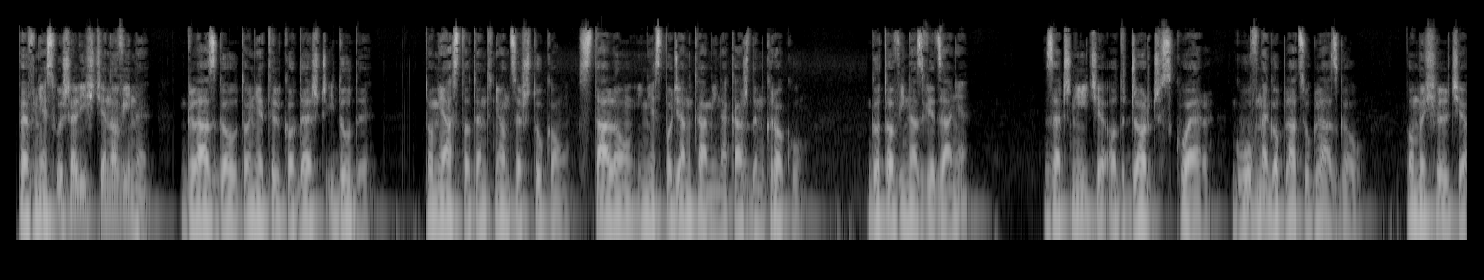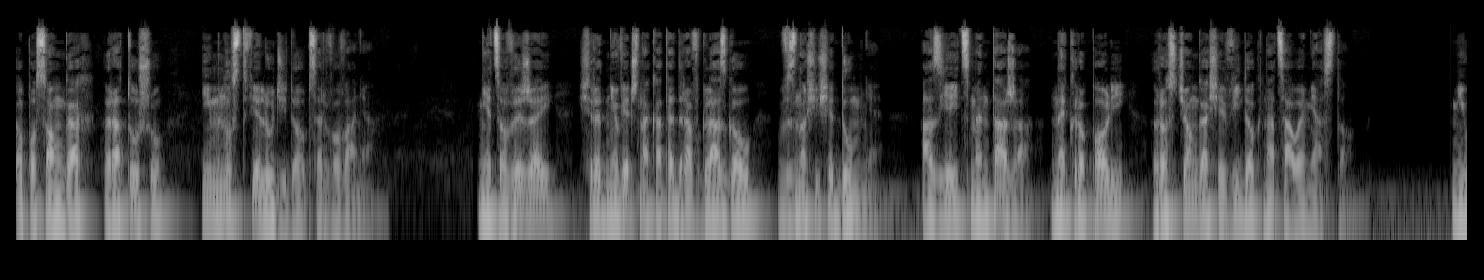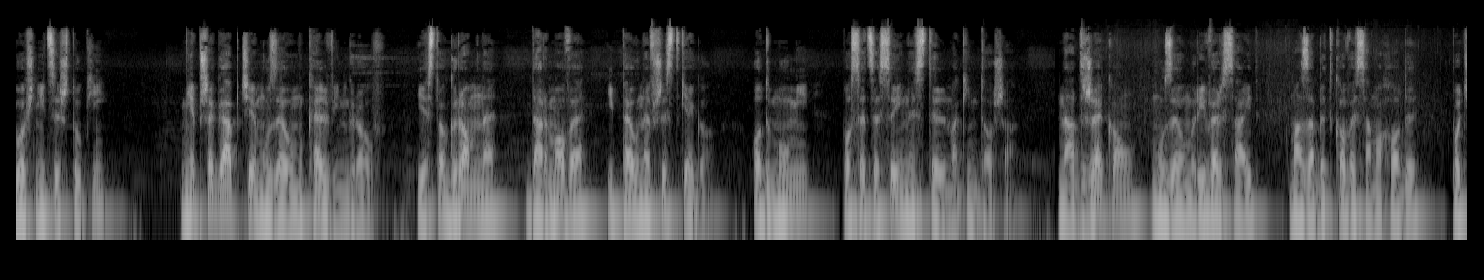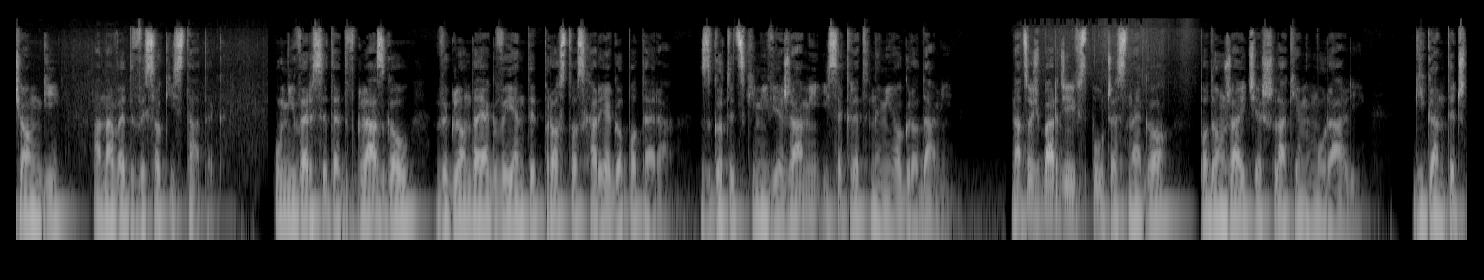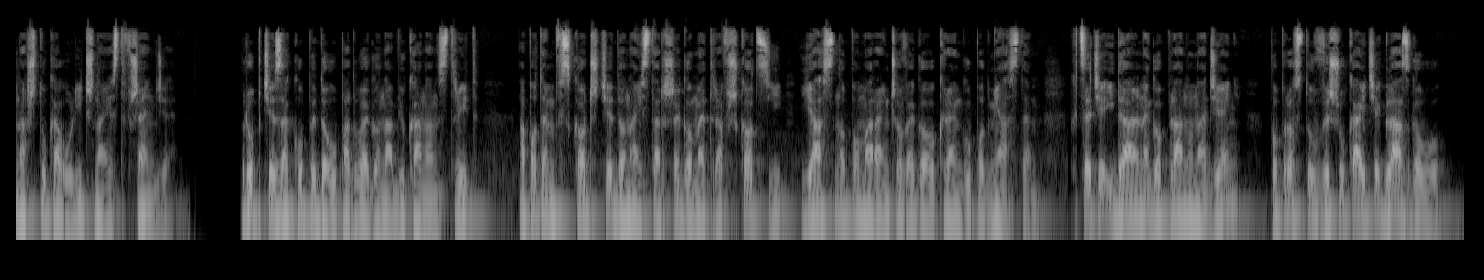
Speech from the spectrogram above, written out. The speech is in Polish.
Pewnie słyszeliście nowiny. Glasgow to nie tylko deszcz i dudy. To miasto tętniące sztuką, stalą i niespodziankami na każdym kroku. Gotowi na zwiedzanie? Zacznijcie od George Square, głównego placu Glasgow. Pomyślcie o posągach, ratuszu i mnóstwie ludzi do obserwowania. Nieco wyżej, średniowieczna katedra w Glasgow wznosi się dumnie, a z jej cmentarza, nekropolii, rozciąga się widok na całe miasto. Miłośnicy sztuki? Nie przegapcie Muzeum Kelvin Grove. Jest ogromne, darmowe i pełne wszystkiego. Od mumii po secesyjny styl Macintosha. Nad rzeką Muzeum Riverside ma zabytkowe samochody, pociągi, a nawet wysoki statek. Uniwersytet w Glasgow wygląda jak wyjęty prosto z Harry'ego Pottera, z gotyckimi wieżami i sekretnymi ogrodami. Na coś bardziej współczesnego podążajcie szlakiem murali. Gigantyczna sztuka uliczna jest wszędzie. Róbcie zakupy do upadłego na Buchanan Street, a potem wskoczcie do najstarszego metra w Szkocji, jasno-pomarańczowego okręgu pod miastem. Chcecie idealnego planu na dzień? Po prostu wyszukajcie Glasgow.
